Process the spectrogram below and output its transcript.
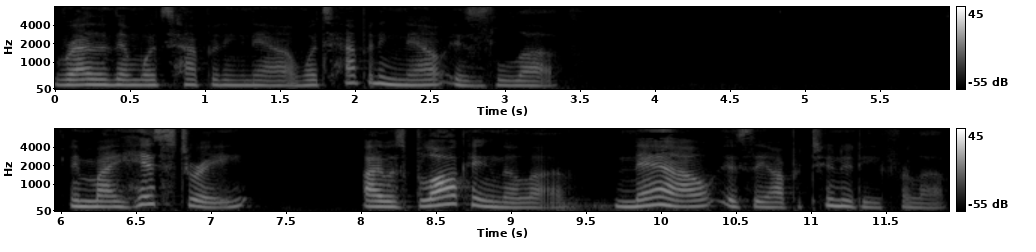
rather than what's happening now. What's happening now is love. In my history, I was blocking the love. Now is the opportunity for love.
